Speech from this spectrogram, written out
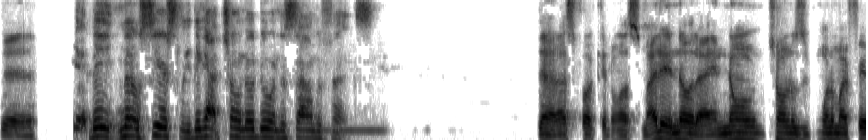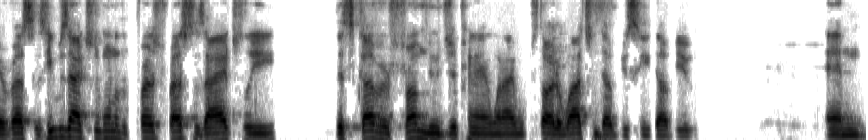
Yeah. Yeah, they no seriously, they got Chono doing the sound effects. Yeah, that's fucking awesome. I didn't know that. And known Chono's one of my favorite wrestlers. He was actually one of the first wrestlers I actually discovered from New Japan when I started watching WCW. And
